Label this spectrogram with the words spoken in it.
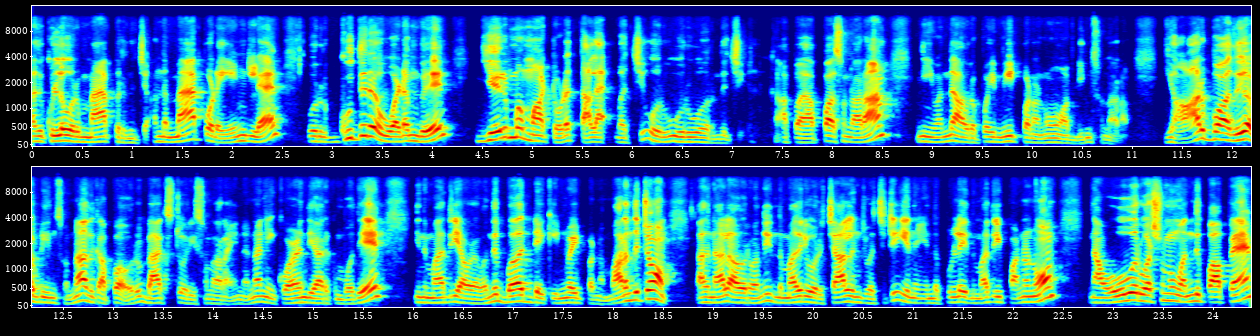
அதுக்குள்ள ஒரு மேப் இருந்துச்சு. அந்த மேப்போட எண்டில் ஒரு குதிரை உடம்பு எரும மாட்டோட தலை வச்சு ஒரு உருவம் இருந்துச்சு. அப்ப அப்பா சொன்னாராம் நீ வந்து அவரை போய் மீட் பண்ணணும் அப்படின்னு சொன்னாராம். யார் பாது அப்படின்னு சொன்னா அதுக்கு அப்பா ஒரு பேக் ஸ்டோரி சொன்னாராம். என்னன்னா நீ குழந்தையா இருக்கும்போதே இந்த மாதிரி அவரை வந்து பர்த்டேக்கு இன்வைட் பண்ண மறந்துட்டோம். அதனால அவர் வந்து இந்த மாதிரி ஒரு சேலஞ்ச் வச்சுட்டு இந்த இந்த பிள்ளை இந்த மாதிரி பண்ணணும். நான் ஒவ்வொரு வருஷமும் வந்து பார்ப்பேன்.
